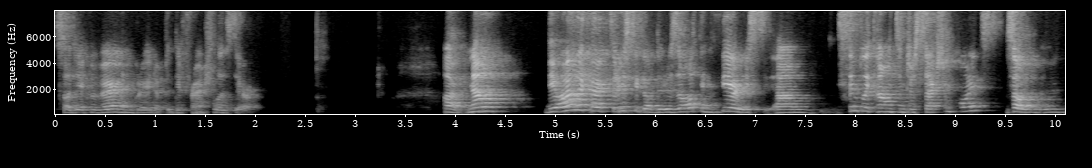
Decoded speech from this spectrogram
So the equivariant grade of the differential is zero. All right, now the Euler characteristic of the resulting theory um, simply counts intersection points. So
